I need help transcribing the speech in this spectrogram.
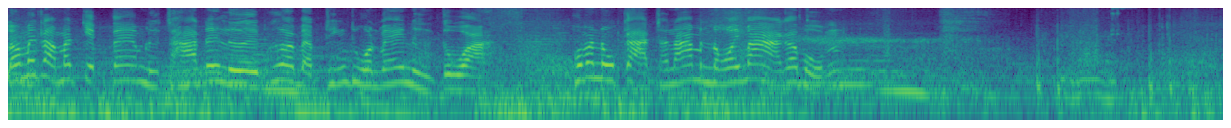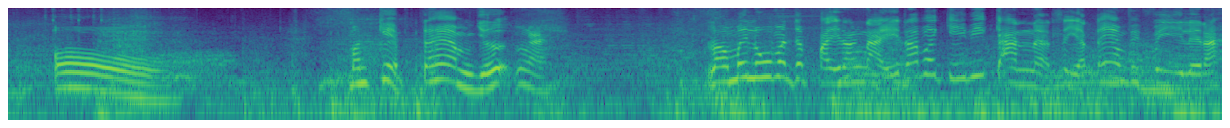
เราไม่สามารถเก็บแต้มหรือชาร์จได้เลย เพื่อแบบทิ้งทวนไปให้หนึ่งตัว เพราะมันโอกาสชนะมันน้อยมากครับผม โอ้ มันเก็บแต้มเยอะไง เราไม่รู้มันจะไปทางไหน ถ้าเมื่อกี้พี่กันน่ะเสียแต้มฟรีๆเลยนะ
